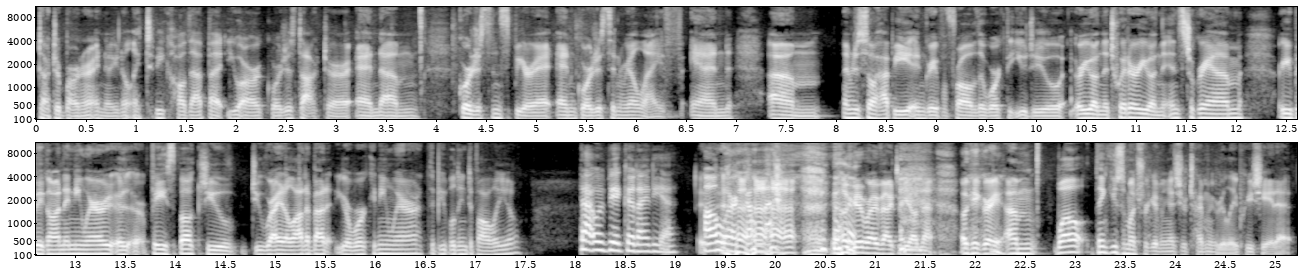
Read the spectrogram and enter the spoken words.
Dr. Barnert, I know you don't like to be called that, but you are a gorgeous doctor and um, gorgeous in spirit and gorgeous in real life. And um, I'm just so happy and grateful for all of the work that you do. Are you on the Twitter? Are you on the Instagram? Are you big on anywhere? Or, or Facebook? Do you do you write a lot about your work anywhere that people need to follow you? That would be a good idea. I'll work on that. I'll get right back to you on that. Okay, great. Um, well, thank you so much for giving us your time. We really appreciate it.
